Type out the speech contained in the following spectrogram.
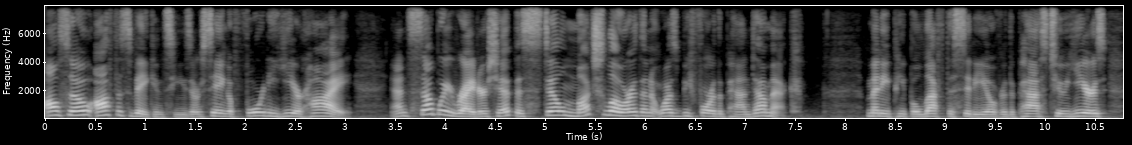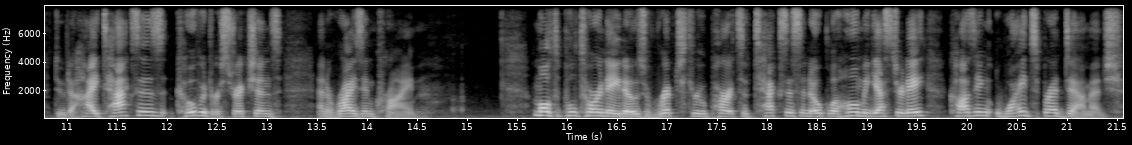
Also, office vacancies are seeing a 40 year high, and subway ridership is still much lower than it was before the pandemic. Many people left the city over the past two years due to high taxes, COVID restrictions, and a rise in crime. Multiple tornadoes ripped through parts of Texas and Oklahoma yesterday, causing widespread damage.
